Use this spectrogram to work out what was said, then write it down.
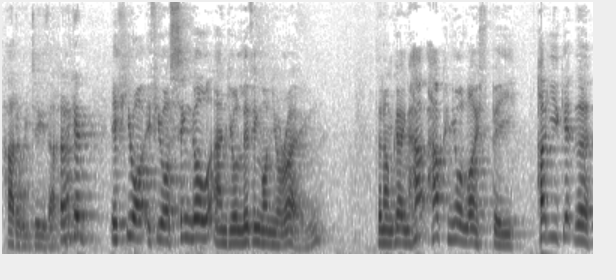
How do we do that? And again, if you are, if you are single and you're living on your own, then I'm going, how, how can your life be? How do you get the,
